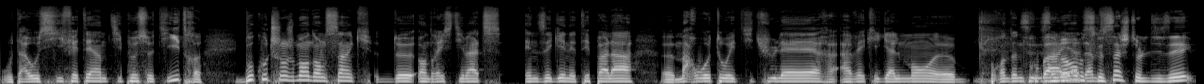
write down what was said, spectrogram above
où tu as aussi fêté un petit peu ce titre. Beaucoup de changements dans le 5 de André Stimats Nzege n'était pas là, euh, Marwoto est titulaire, avec également euh, Brandon Kuba. c'est et marrant Adams. parce que ça, je te le disais,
